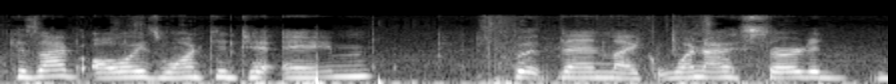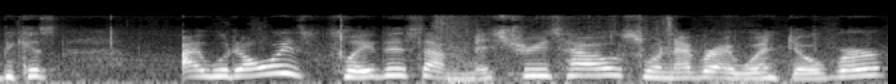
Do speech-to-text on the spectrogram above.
Because I've always wanted to aim, but then like when I started, because I would always play this at Mystery's house whenever I went over,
